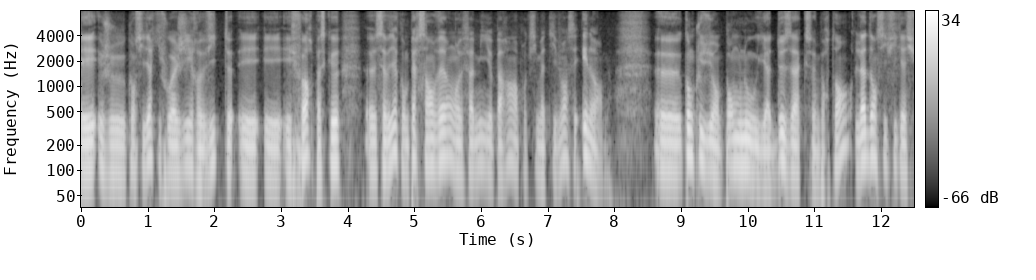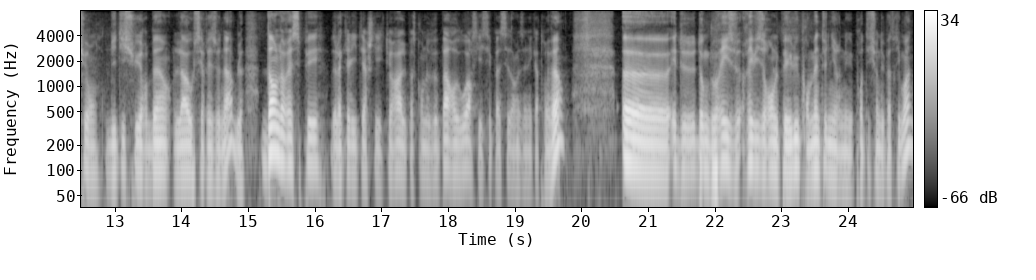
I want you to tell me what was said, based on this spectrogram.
Et je considère qu'il faut agir vite et, fort parce que euh, ça veut dire qu'on perd 120 familles par an approximativement. C'est énorme. Euh, conclusion, pour nous, il y a deux axes importants. La densification du tissu urbain là où c'est raisonnable, dans le respect de la qualité architecturale, parce qu'on ne veut pas revoir ce qui s'est passé dans les années 80. Euh, et donc nous réviserons le PLU pour maintenir une protection du patrimoine.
